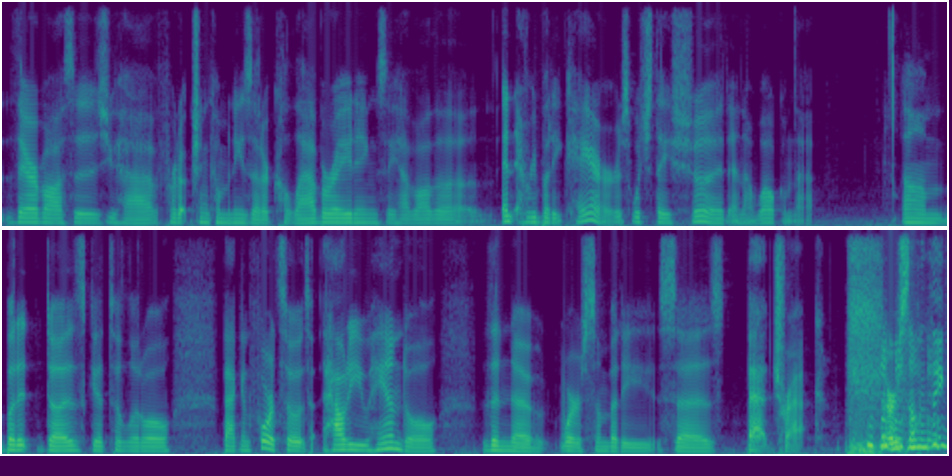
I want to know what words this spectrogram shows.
their bosses, you have production companies that are collaborating. So you have all the, and everybody cares, which they should, and I welcome that. Um, but it does get to little back and forth. So it's how do you handle the note where somebody says bad track or something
